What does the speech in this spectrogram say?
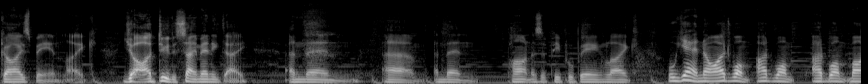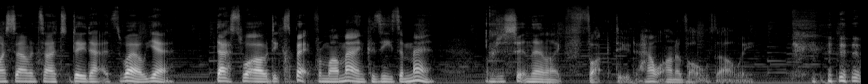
guys being like, "Yeah, I'd do the same any day," and then um, and then partners of people being like, "Well, yeah, no, I'd want, I'd want, I'd want my so and so to do that as well. Yeah, that's what I would expect from my man because he's a man." I'm just sitting there like, "Fuck, dude, how unevolved are we?" Yeah.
